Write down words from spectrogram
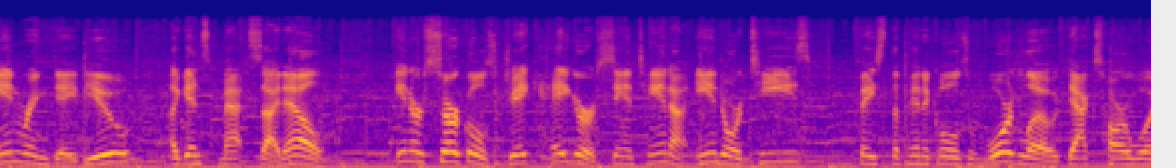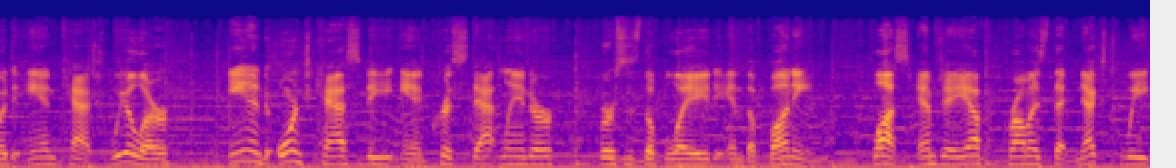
in ring debut against Matt Sydal. Inner Circle's Jake Hager, Santana, and Ortiz face the Pinnacle's Wardlow, Dax Harwood, and Cash Wheeler, and Orange Cassidy and Kris Statlander versus The Blade and The Bunny. Plus, MJF promised that next week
